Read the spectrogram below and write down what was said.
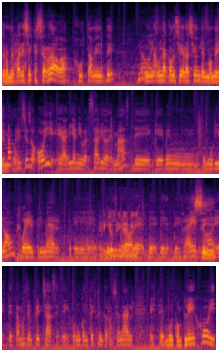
pero me parece que cerraba justamente una, consideración del momento. Es un tema precioso. Hoy eh, haría aniversario además de que Ben Gurion fue el primer, eh, ministro, De, Israel. Este, estamos en fechas este, con un contexto internacional este, muy complejo y,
